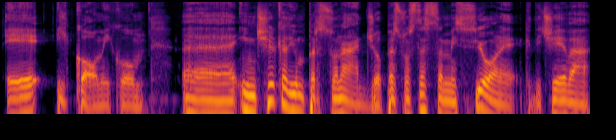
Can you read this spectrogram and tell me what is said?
e il comico, eh, in cerca di un personaggio per sua stessa missione che diceva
